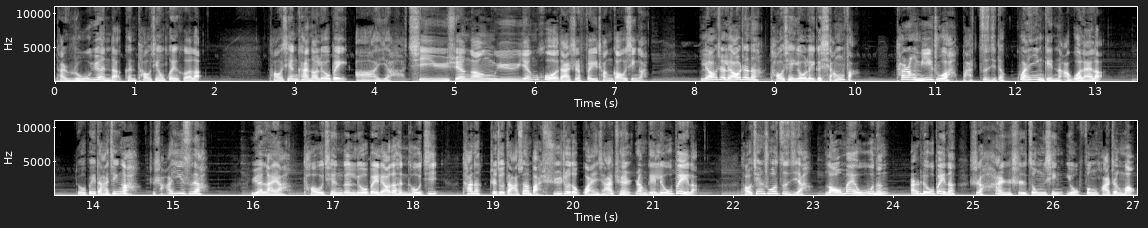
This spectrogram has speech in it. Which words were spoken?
他如愿的跟陶谦会合了。陶谦看到刘备，哎呀，气宇轩昂，语言豁达，是非常高兴啊。聊着聊着呢，陶谦有了一个想法，他让糜竺啊把自己的官印给拿过来了。刘备大惊啊，这啥意思呀？原来呀，陶谦跟刘备聊得很投机，他呢这就打算把徐州的管辖权让给刘备了。陶谦说自己啊老迈无能，而刘备呢是汉室宗亲，又风华正茂，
